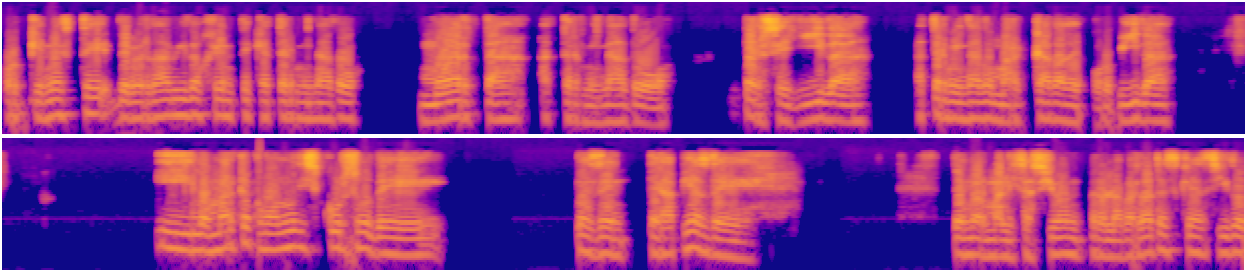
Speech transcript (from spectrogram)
porque en este de verdad ha habido gente que ha terminado muerta, ha terminado perseguida, ha terminado marcada de por vida y lo marca como un discurso de, pues de terapias de, de normalización, pero la verdad es que han sido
